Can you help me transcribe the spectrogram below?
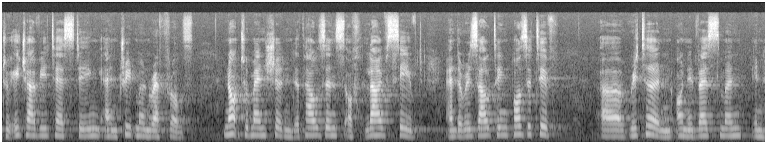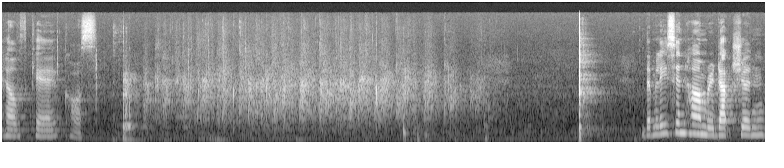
to HIV testing and treatment referrals, not to mention the thousands of lives saved and the resulting positive uh, return on investment in healthcare costs. The Malaysian harm reduction,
